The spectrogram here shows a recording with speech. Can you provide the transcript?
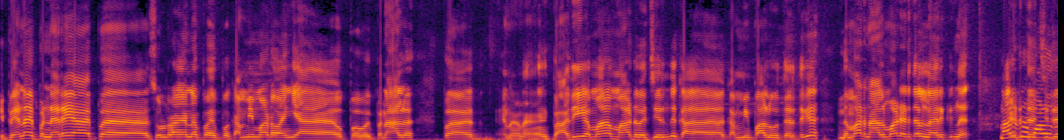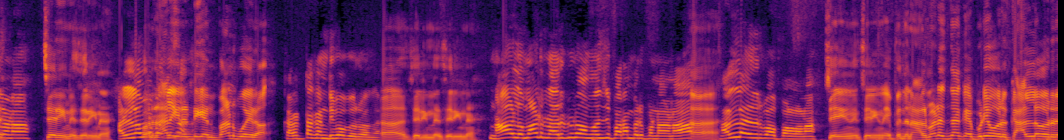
இப்போ ஏன்னா இப்போ நிறையா இப்போ சொல்கிறாங்கன்னா இப்போ இப்போ கம்மி மாடு வாங்கி இப்போ இப்போ நாலு இப்போ என்னன்னா இப்போ அதிகமாக மாடு வச்சிருந்து க கம்மி பால் ஊற்றுறதுக்கு இந்த மாதிரி நாலு மாடு எடுத்தாலும் நறுக்குன்னு நறுக்கு எடுத்து வச்சுட்டு. சரிங்கண்ணா சரிங்கண்ணா. ஒரு நாளைக்கு ரெண்டு கேன் பான் போயிடும் கரெக்டாக கண்டிப்பாக போயிடுவாங்க. ஆ சரிங்கண்ணா சரிங்கண்ணா. நாலு மாடு நறுக்குன்னு அவங்க வந்து பராமரி பண்ணாங்கன்னா. நல்ல எதிர்பார்ப்பாங்களாண்ணா. சரிங்கண்ணா சரிங்கண்ணா. இப்போ இந்த நாலு மாடு இருந்தால் எப்படியும் ஒரு காலைல ஒரு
